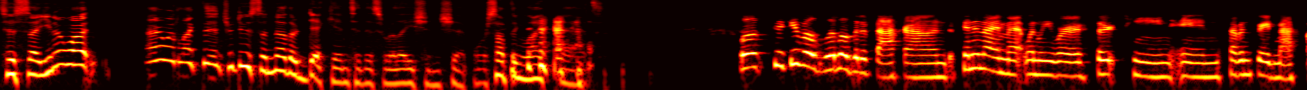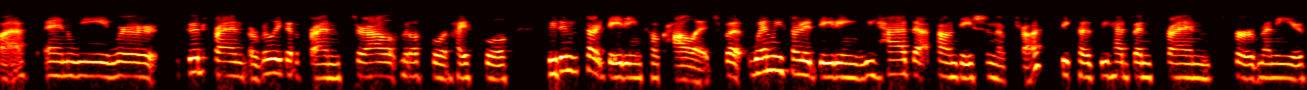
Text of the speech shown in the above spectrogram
To say, you know what, I would like to introduce another dick into this relationship or something like that. Well, to give a little bit of background, Finn and I met when we were 13 in seventh grade math class, and we were good friends, or really good friends, throughout middle school and high school. We didn't start dating till college, but when we started dating, we had that foundation of trust because we had been friends for many years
